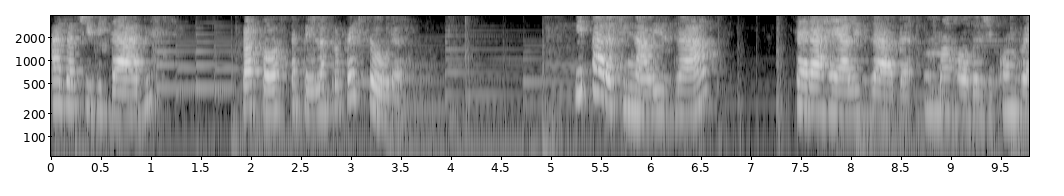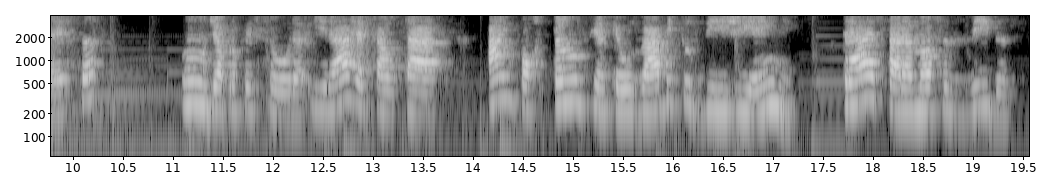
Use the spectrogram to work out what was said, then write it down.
as atividades propostas pela professora. E para finalizar, será realizada uma roda de conversa, onde a professora irá ressaltar a importância que os hábitos de higiene traz para nossas vidas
